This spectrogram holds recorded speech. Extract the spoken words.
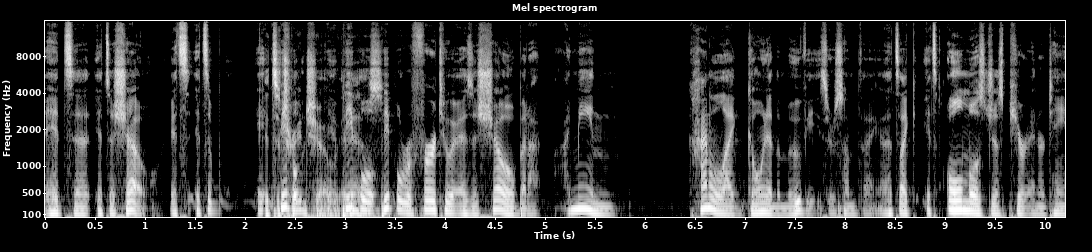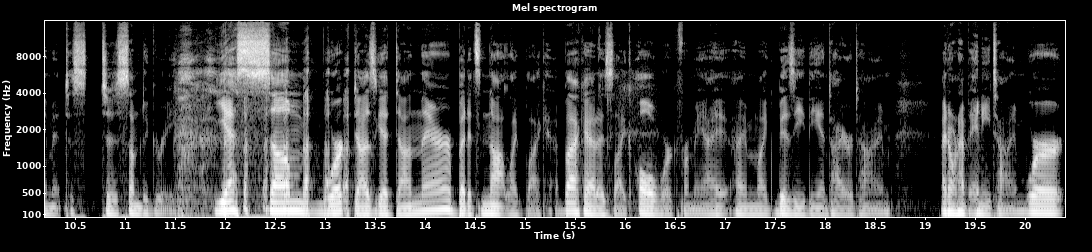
it's a it's a show. It's it's a it- It's a trade show. People people refer to it as a show, but I, I mean, kind of like going to the movies or something. It's like it's almost just pure entertainment to to some degree. Yes, some work does get done there, but it's not like Black Hat. Black Hat is like all work for me. I I'm like busy the entire time. I don't have any time. Where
